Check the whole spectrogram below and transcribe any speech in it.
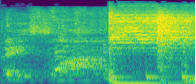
baseline.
